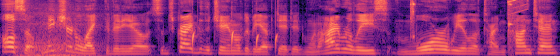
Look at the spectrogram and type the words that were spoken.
Also, make sure to like the video, subscribe to the channel to be updated when I release more Wheel of Time content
